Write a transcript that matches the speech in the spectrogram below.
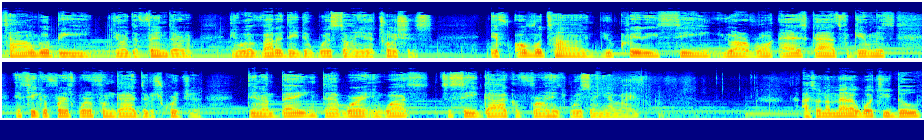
time will be your defender and will validate the wisdom of your choices. If over time you clearly see you are wrong, ask God's forgiveness and seek a fresh word from God through the scripture. Then obey that word and watch to see God confirm his wisdom in your life. Uh, so no matter what you do,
